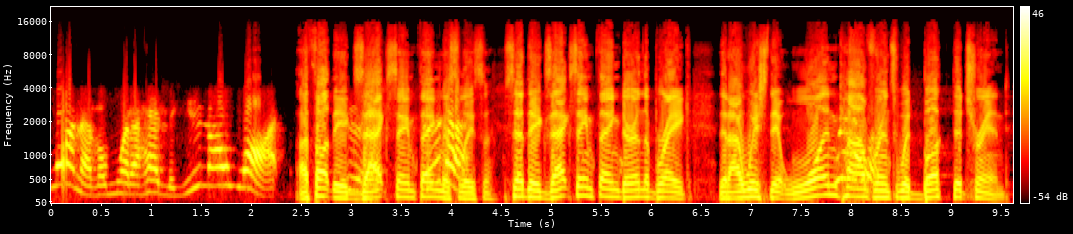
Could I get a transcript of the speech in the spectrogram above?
one of them would have had the you know what. I thought the exact same thing, Miss Lisa. Said the exact same thing during the break that I wish that one conference would buck the trend.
